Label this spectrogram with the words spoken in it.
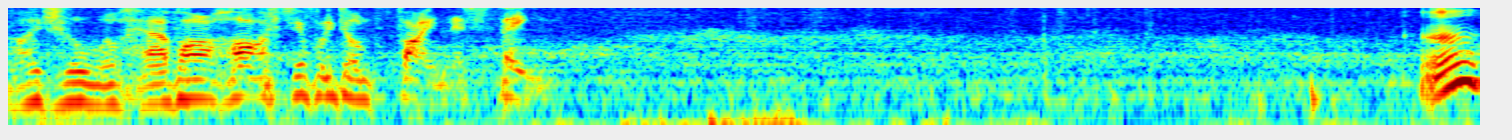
Nigel will have our hearts if we don't find this thing. Huh?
